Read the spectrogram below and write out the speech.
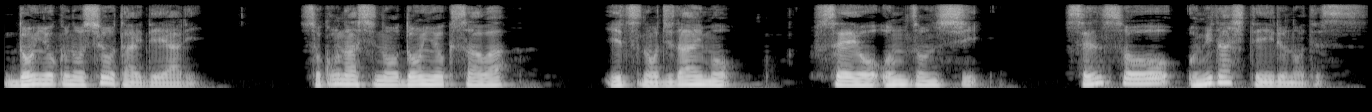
貪欲の正体であり、底なしの貪欲さはいつの時代も不正を温存し、戦争を生み出しているのです。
